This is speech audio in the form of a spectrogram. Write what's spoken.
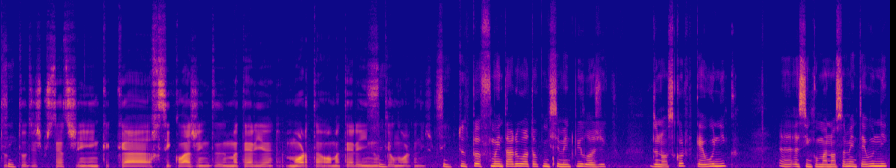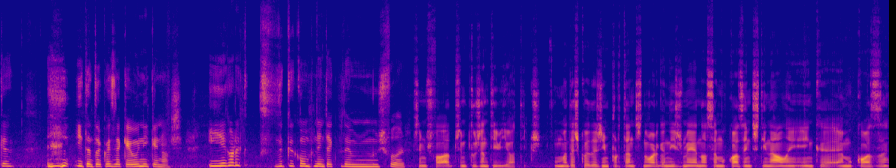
Sim. Todos estes processos em que, que há reciclagem de matéria morta ou matéria inútil Sim. no organismo. Sim, tudo para fomentar o autoconhecimento biológico do nosso corpo, que é único, eh, assim como a nossa mente é única e tanta coisa que é única em nós. E agora, de que componente é que podemos falar? Podemos falar, por exemplo, dos antibióticos. Uma das coisas importantes no organismo é a nossa mucosa intestinal, em, em que a mucosa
